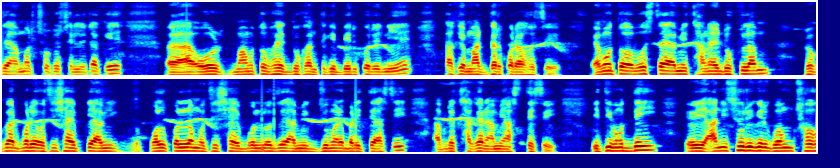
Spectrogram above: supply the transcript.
যে আমার ছোট ছেলেটাকে ওর মামাতো ভাইয়ের দোকান থেকে বের করে নিয়ে তাকে মারধর করা হয়েছে। এমতো অবস্থায় আমি থানায় ঢুকলাম ঢোকার পরে ওসি সাহেবকে আমি কল করলাম, ওসি সাহেব বলল যে আমি জুমার বাড়িতে আসি আপনি থাকেন, আমি আসতেছি। ইতিমধ্যেই ওই আনিসুরের গং সহ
